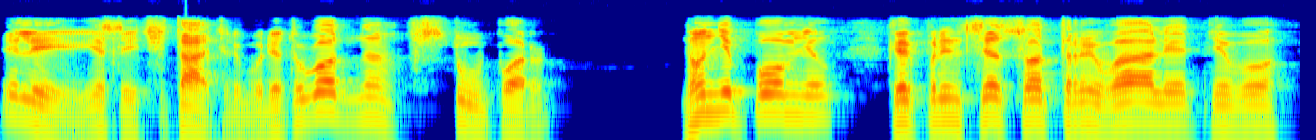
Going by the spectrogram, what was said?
или, если читателю будет угодно, в ступор. Но он не помнил, как принцессу отрывали от него,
